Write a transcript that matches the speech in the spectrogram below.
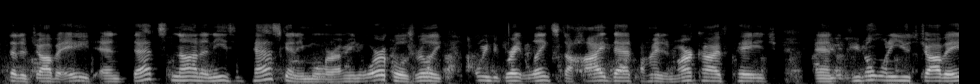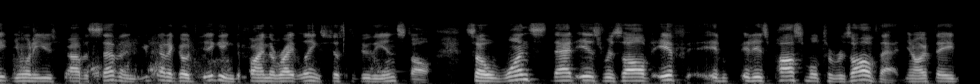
instead of Java 8, and that's not an easy task anymore. I mean, Oracle is really going to great lengths to hide that behind an archive page, and if you don't want to use Java 8 and you want to use Java 7, you've got to go digging to find the right links just to do the install. So once that is resolved, if it, it is possible to resolve that, you know, if they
